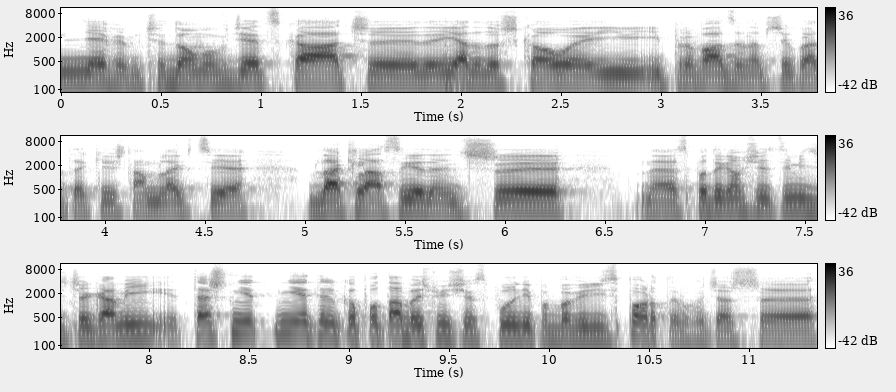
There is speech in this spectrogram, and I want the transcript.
nie wiem, czy domów dziecka, czy jadę do szkoły i, i prowadzę na przykład jakieś tam lekcje dla klas 1-3. E, Spotykam się z tymi dzieciakami. Też nie, nie tylko po to, abyśmy się wspólnie pobawili sportem, chociaż, e,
